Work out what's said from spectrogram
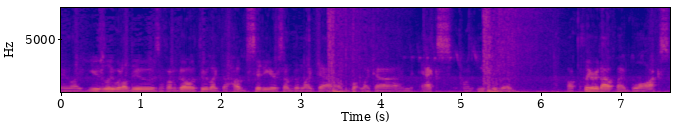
And like usually what I'll do is if I'm going through like the hub city or something like that, I'll put like a, an X on each of the. I'll clear it out by blocks.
